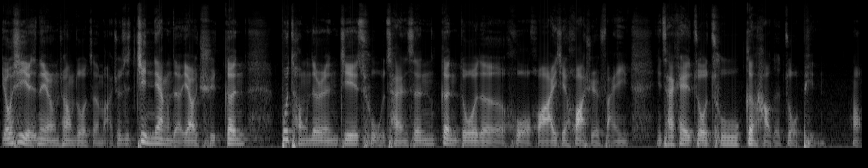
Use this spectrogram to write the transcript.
游戏也是内容创作者嘛，就是尽量的要去跟不同的人接触，产生更多的火花，一些化学反应，你才可以做出更好的作品。哦，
